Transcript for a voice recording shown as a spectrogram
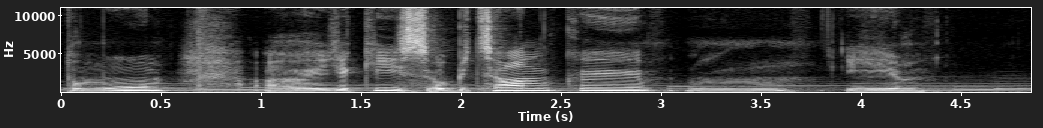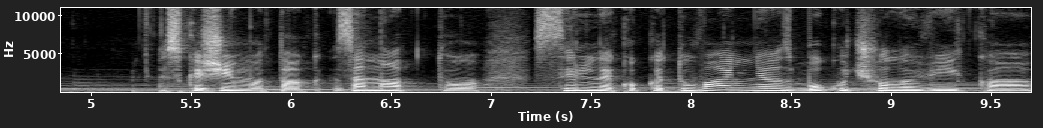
тому е, якісь обіцянки і скажімо так, занадто сильне кокетування з боку чоловіка,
